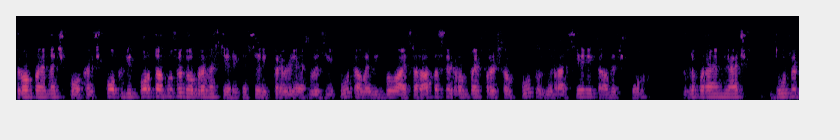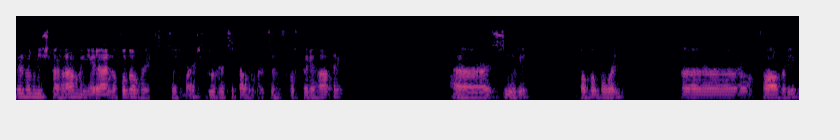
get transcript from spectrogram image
Дропає на Чпока. Чпок від борта дуже добре на Серіка. Серік перевіряє ближній кут, але відбувається ратаси. Гронбек пройшов кут, обіграв Серіка, але Чпок забирає м'яч. Дуже динамічна гра, мені реально подобається цей матч. Дуже цікаво за цим спостерігати. Е, Серік. Бабабой. Фаврік.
